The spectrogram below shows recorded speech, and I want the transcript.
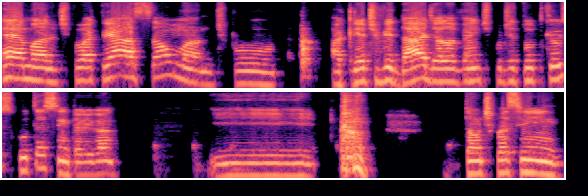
É, mano, tipo, a criação, mano, tipo, a criatividade, ela vem, tipo, de tudo que eu escuto, assim, tá ligado? E então, tipo assim,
